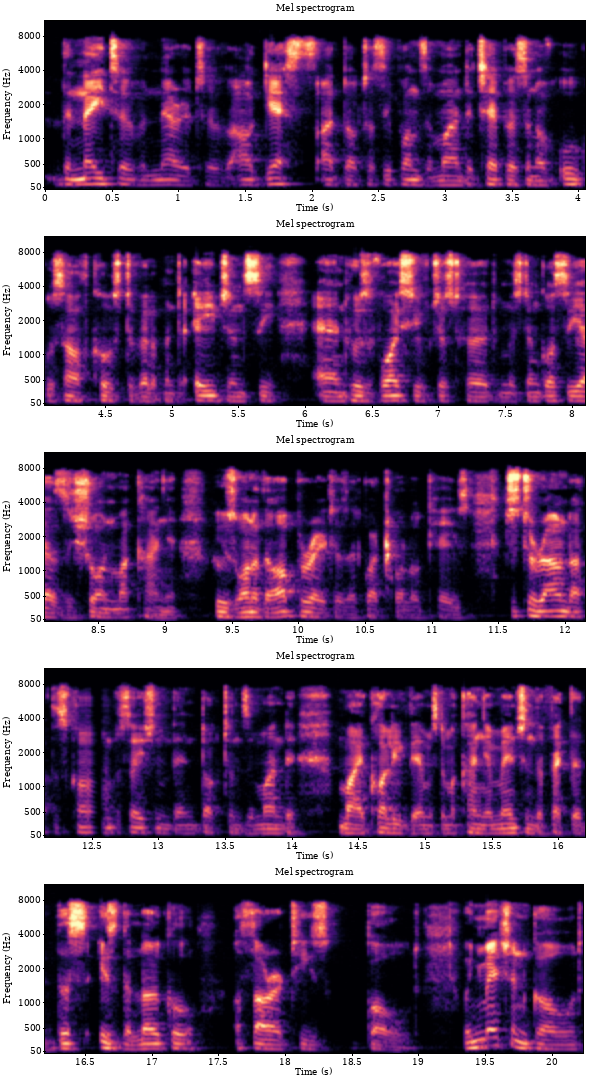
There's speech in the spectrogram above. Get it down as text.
the native narrative. Our guests are Dr. Sipho Nzimande, chairperson of Ugu South Coast Development Agency, and whose voice you've just heard, Mr. Nkosiyazi Shaun Makhanya, who's one of the operators at KwaXolo Caves. Just to round out this conversation, then, Dr. Nzimande, my colleague there, Mr. Makhanya, mentioned the fact that this is the local authorities' gold. When you mention gold,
